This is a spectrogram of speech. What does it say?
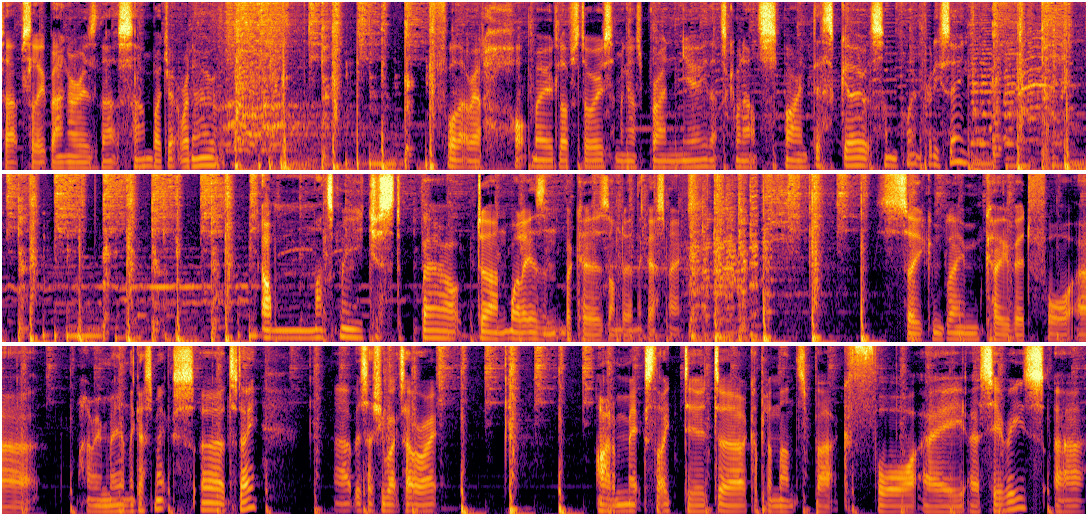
This absolute banger is That Sun by Jack Renault. Before that, we had Hot Mode Love Story, something else brand new. That's coming out on Sparring Disco at some point pretty soon. Um, that's me just about done. Well, it isn't because I'm doing the guest mix. So you can blame COVID for uh, having me on the guest mix uh, today. Uh, but it's actually worked out alright. I had a mix that I did uh, a couple of months back for a, a series. Uh,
